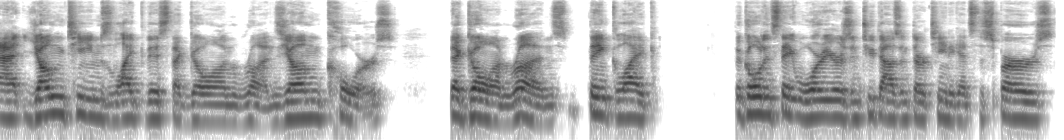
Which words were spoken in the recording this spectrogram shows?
at young teams like this that go on runs, young cores that go on runs, think like the Golden State Warriors in 2013 against the Spurs.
